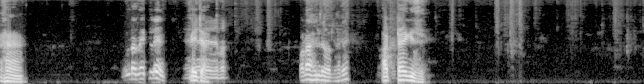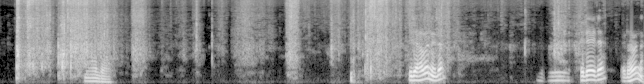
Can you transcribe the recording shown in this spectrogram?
হ্যাঁ। কোনটা দেখলেন? এইটা। করা হইল ধারে? আটটা হয়ে গেছে। এটা হবে না এটা? এটা এটা? এটা হবে না?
